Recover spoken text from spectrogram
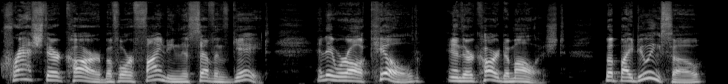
crashed their car before finding the seventh gate, and they were all killed and their car demolished. But by doing so,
